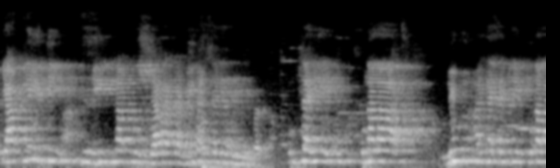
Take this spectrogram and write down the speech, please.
की आपली युती ही इंदापूर शहराच्या विकासासाठी झालेली. कुठलाही कुणाला निवडून आणण्यासाठी कुणाला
